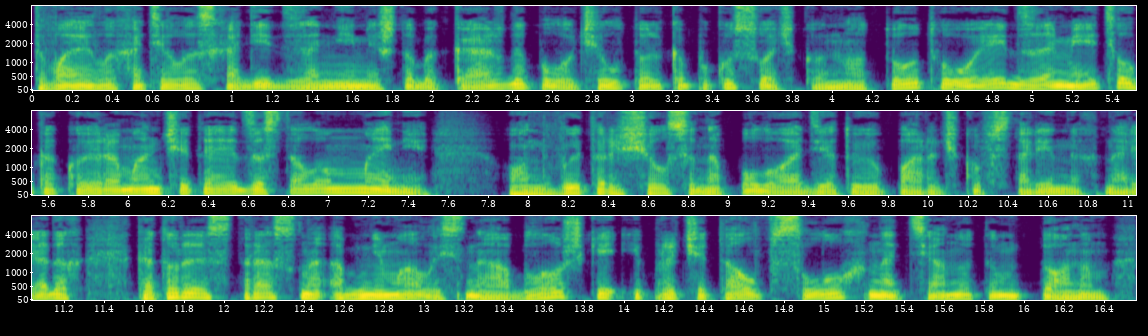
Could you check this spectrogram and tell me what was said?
Твайла хотела сходить за ними, чтобы каждый получил только по кусочку, но тут Уэйд заметил, какой роман читает за столом Мэнни. Он вытаращился на полуодетую парочку в старинных нарядах, которая страстно обнималась на обложке и прочитал вслух натянутым тоном —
